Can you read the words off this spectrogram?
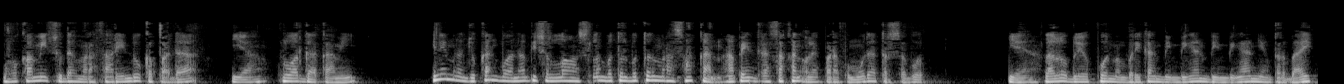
bahwa kami sudah merasa rindu kepada ya keluarga kami. Ini menunjukkan bahwa Nabi Shallallahu Alaihi Wasallam betul-betul merasakan apa yang dirasakan oleh para pemuda tersebut. Ya, lalu beliau pun memberikan bimbingan-bimbingan yang terbaik.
